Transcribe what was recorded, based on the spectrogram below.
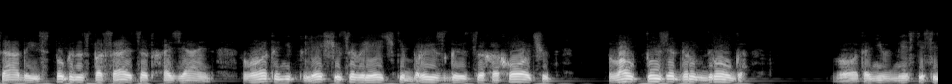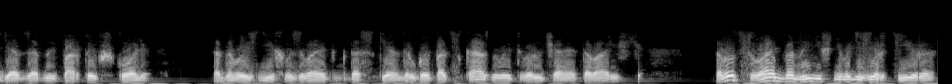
сада, испуганно спасаются от хозяина. Вот они плещутся в речке, брызгаются, хохочут, волтузят друг друга. Вот они вместе сидят за одной партой в школе, Одного из них вызывает к доске, другой подсказывает, выручая товарища. А вот свадьба нынешнего дезертира.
